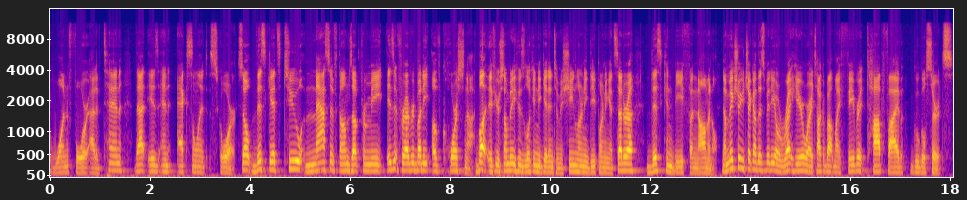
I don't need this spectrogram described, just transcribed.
9.14 out of 10. That is an excellent score. So this gets two massive thumbs up from me. Is it for everybody? Of course not. But if you're somebody who's looking to get into machine learning, deep learning, etc., this can be phenomenal. Now make sure you check out this video right here where I talk about my favorite top five Google certs.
